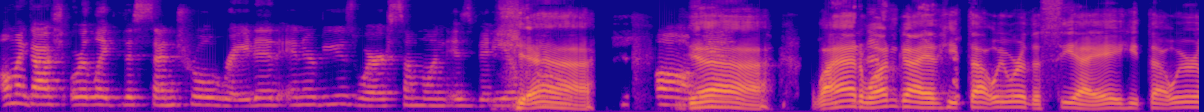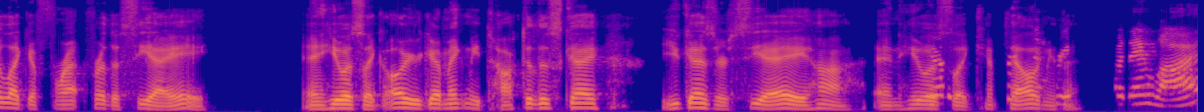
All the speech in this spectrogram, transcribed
Oh my gosh, or like the central rated interviews where someone is video. Yeah. Oh, yeah. Well, I had That's- one guy he thought we were the CIA. He thought we were like a front for the CIA. And he was like, Oh, you're gonna make me talk to this guy? You guys are CIA, huh? And he was like kept telling me that. Are they live?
